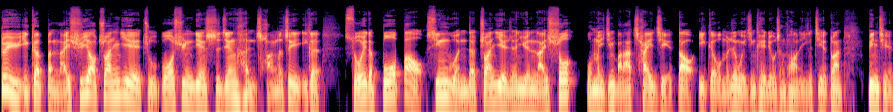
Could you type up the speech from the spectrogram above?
对于一个本来需要专业主播训练时间很长的这一个所谓的播报新闻的专业人员来说，我们已经把它拆解到一个我们认为已经可以流程化的一个阶段，并且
